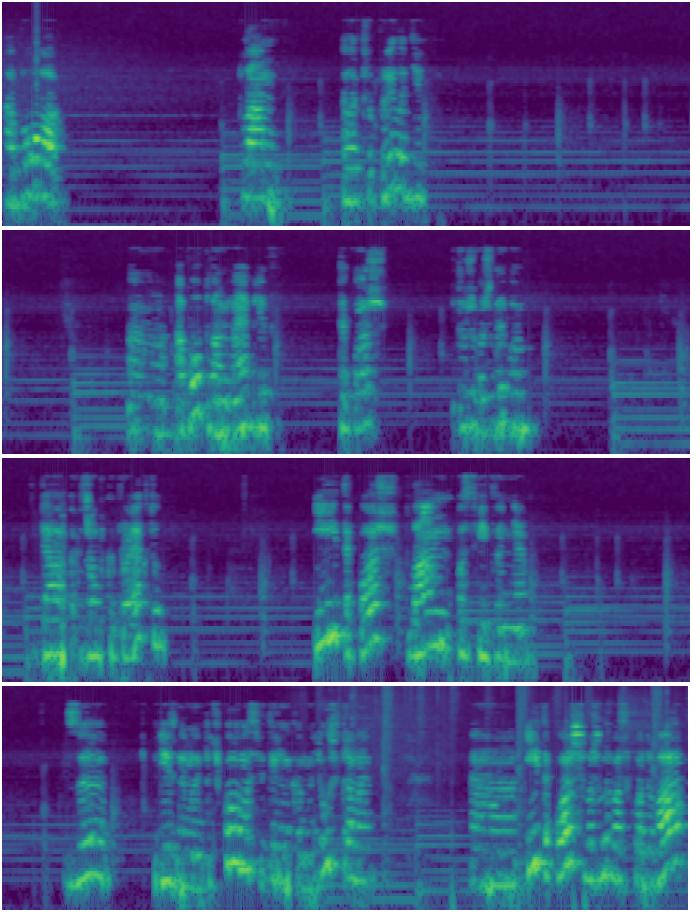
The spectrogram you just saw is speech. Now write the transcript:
або план електроприладів, або план меблів. Також дуже важливо для розробки проєкту. І також план освітлення з різними точковими світильниками, люстрами. Е, І також важлива складова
